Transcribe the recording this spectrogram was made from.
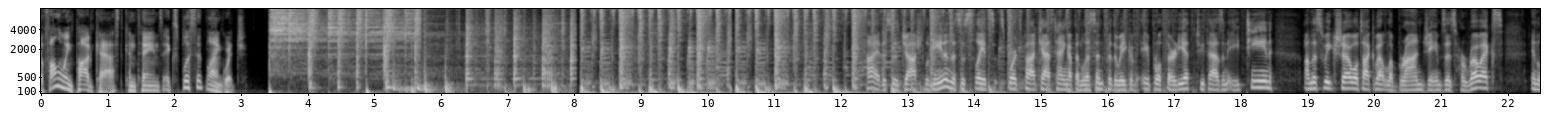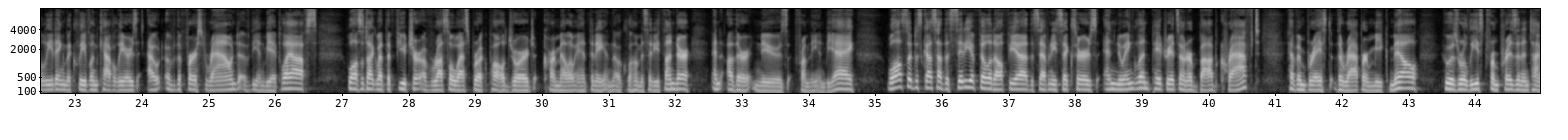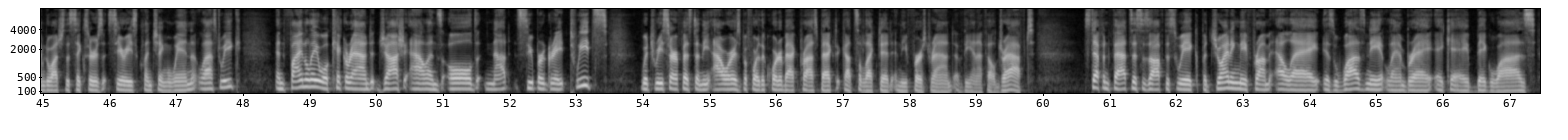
The following podcast contains explicit language. Hi, this is Josh Levine, and this is Slate's sports podcast, Hang Up and Listen, for the week of April 30th, 2018. On this week's show, we'll talk about LeBron James's heroics in leading the Cleveland Cavaliers out of the first round of the NBA playoffs. We'll also talk about the future of Russell Westbrook, Paul George, Carmelo Anthony, and the Oklahoma City Thunder, and other news from the NBA. We'll also discuss how the city of Philadelphia, the 76ers, and New England Patriots owner Bob Kraft have embraced the rapper Meek Mill, who was released from prison in time to watch the Sixers series clinching win last week. And finally, we'll kick around Josh Allen's old, not super great tweets, which resurfaced in the hours before the quarterback prospect got selected in the first round of the NFL draft. Stefan Fatsis is off this week, but joining me from LA is Wosny Lambre, aka Big Woz.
